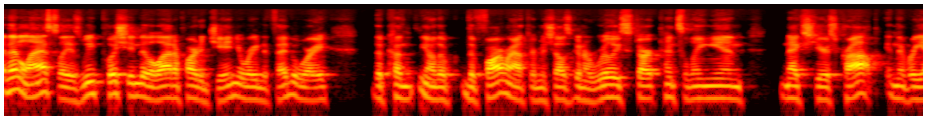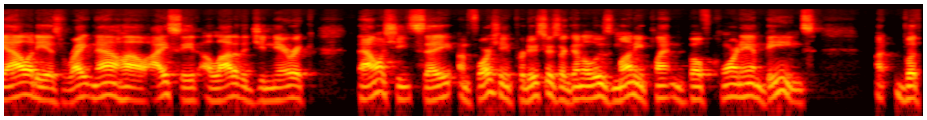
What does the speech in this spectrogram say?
And then lastly, as we push into the latter part of January into February, the you know the, the farmer out there, Michelle, is going to really start penciling in next year's crop. And the reality is, right now, how I see it, a lot of the generic balance sheets say, unfortunately, producers are going to lose money planting both corn and beans, uh, with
